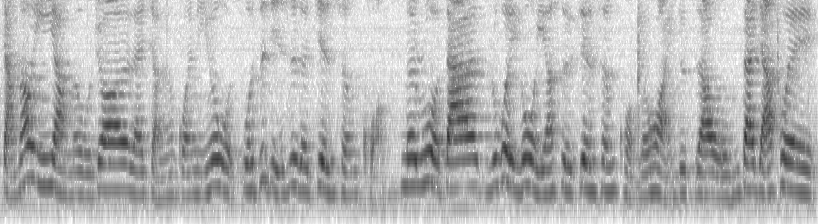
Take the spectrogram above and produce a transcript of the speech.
讲到营养呢，我就要来讲一个观念，因为我我自己是个健身狂。那如果大家如果你跟我一样是个健身狂的话，你就知道我们大家会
